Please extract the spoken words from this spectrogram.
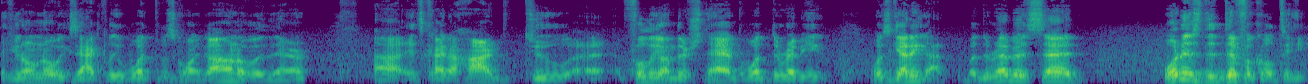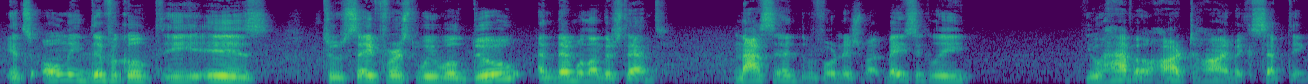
if you don't know exactly what was going on over there, uh, it's kind of hard to uh, fully understand what the Rebbe was getting at. But the Rebbe said, what is the difficulty? Its only difficulty is to say first we will do and then we'll understand. Naaseh before Nishma. Basically, you have a hard time accepting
